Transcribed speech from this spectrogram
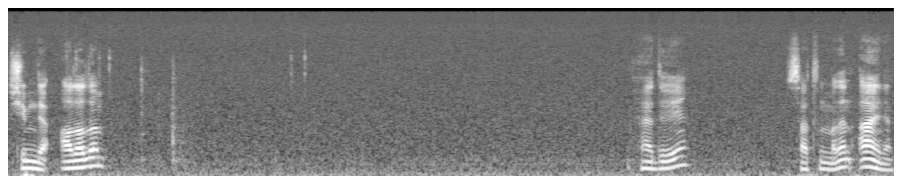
Şimdi alalım. Hadi. Satılmadan aynen.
